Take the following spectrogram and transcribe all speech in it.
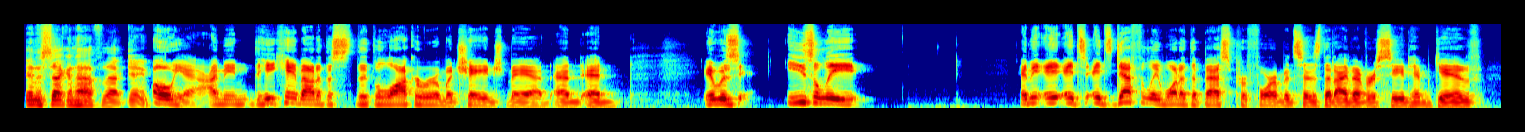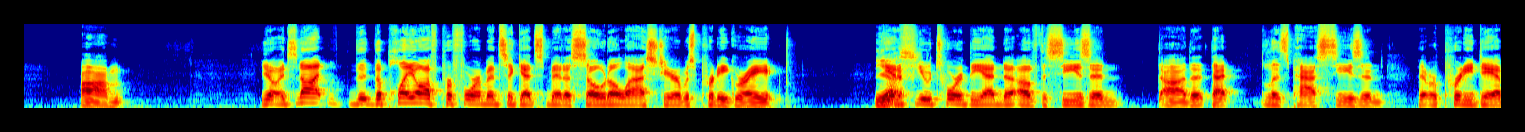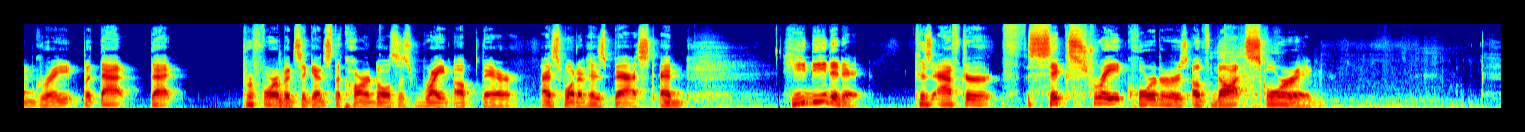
in the second half of that game. Oh yeah, I mean he came out of the the, the locker room a changed man, and and it was easily. I mean, it, it's it's definitely one of the best performances that I've ever seen him give. Um, you know, it's not the the playoff performance against Minnesota last year was pretty great. Yes. He had a few toward the end of the season, uh, that that this past season that were pretty damn great. But that that performance against the Cardinals is right up there as one of his best, and he needed it because after six straight quarters of not scoring.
